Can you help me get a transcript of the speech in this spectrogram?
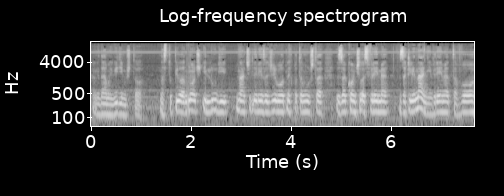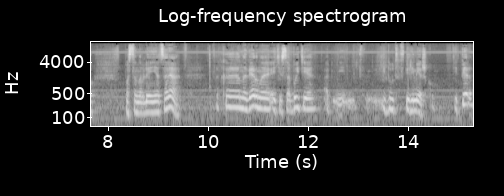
когда мы видим, что наступила ночь, и люди начали резать животных, потому что закончилось время заклинаний, время того постановления царя. Так, э, наверное, эти события идут в перемешку. Теперь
